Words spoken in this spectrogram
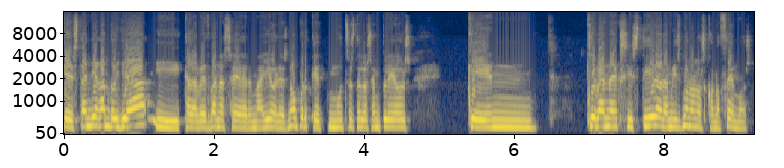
que están llegando ya y cada vez van a ser mayores, ¿no? Porque muchos de los empleos que, que van a existir ahora mismo no los conocemos.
